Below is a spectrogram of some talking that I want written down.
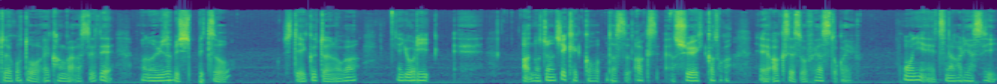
ということを考え合わせて、まあ、伸び伸び執筆をしていくというのが、より、えー、あ後々結果を出すアクセ収益化とか、えー、アクセスを増やすとかいう方に、えー、つながりやすい、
